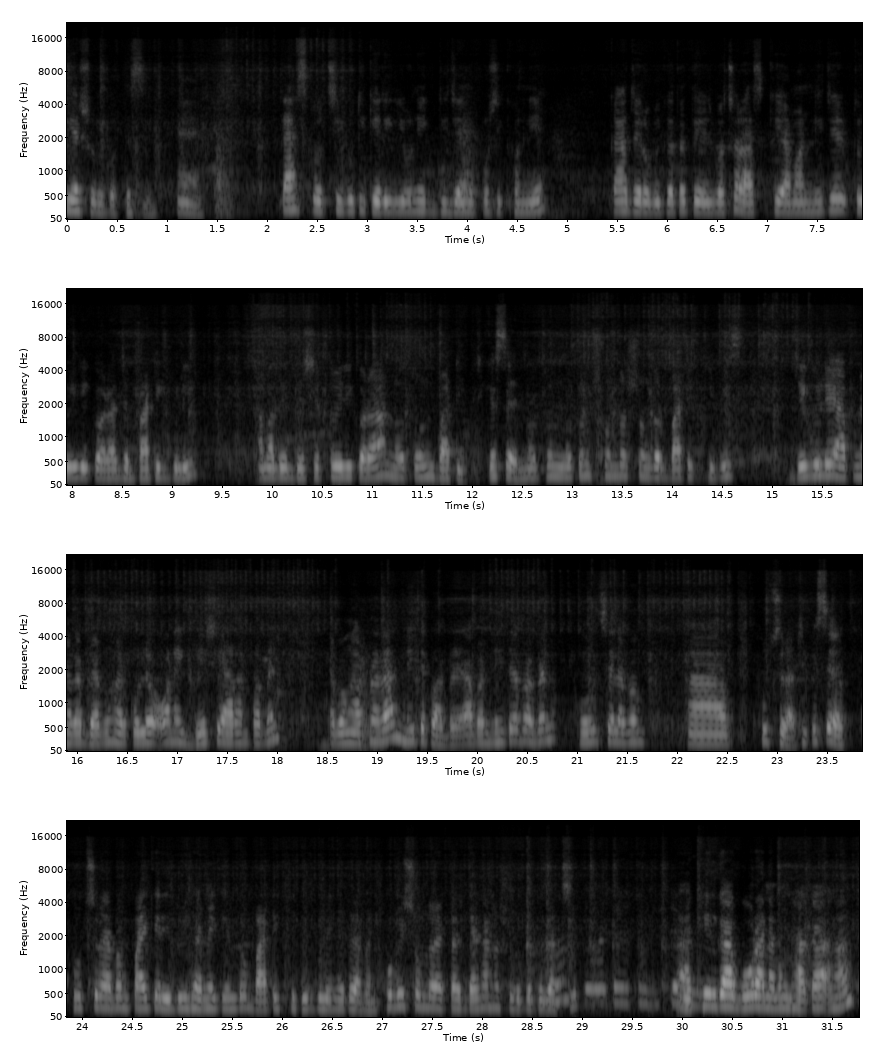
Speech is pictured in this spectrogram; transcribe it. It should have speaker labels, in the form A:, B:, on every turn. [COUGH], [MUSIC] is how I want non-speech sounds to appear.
A: দিয়ে শুরু করতেছি। হ্যাঁ কাজ করছি বুটিকের ইউনিক ডিজাইনের প্রশিক্ষণ নিয়ে। কাজের অভিজ্ঞতা তেইশ বছর। আজকে আমার নিজের তৈরি করা যে বাটিকগুলি, আমাদের দেশের তৈরি করা নতুন বাটিক, ঠিক আছে? নতুন নতুন, সুন্দর সুন্দর বাটিক টিপিস যেগুলি আপনারা ব্যবহার করলে অনেক বেশি আরাম পাবেন এবং আপনারা নিতে পারবেন আবার নিতে পারবেন হোলসেল এবং খুচরা ঠিক আছে? খুচরা এবং পাইকারি দুই দামে কিন্তু বাটিক থ্রি পিসগুলি নিতে পারবেন। খুবই সুন্দর একটা দেখানো শুরু করতে যাচ্ছি। খিলগাঁও গোরান এবং ঢাকা হ্যাঁ?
